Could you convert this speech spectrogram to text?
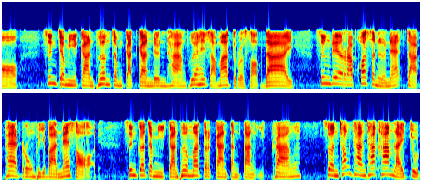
อล์ซึ่งจะมีการเพิ่มจำกัดการเดินทางเพื่อให้สามารถตรวจสอบได้ ซึ่งได้รับข้อเสนอแนะจากแพทย์โรงพยาบาลแม่สอด ซึ่งก็จะมีการเพิ่มมาตรการต่างๆ อีกครั้ง ส่วนช่องทางท่าข้ามหลายจุด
